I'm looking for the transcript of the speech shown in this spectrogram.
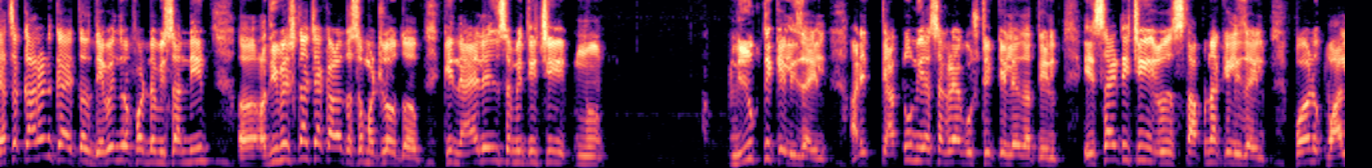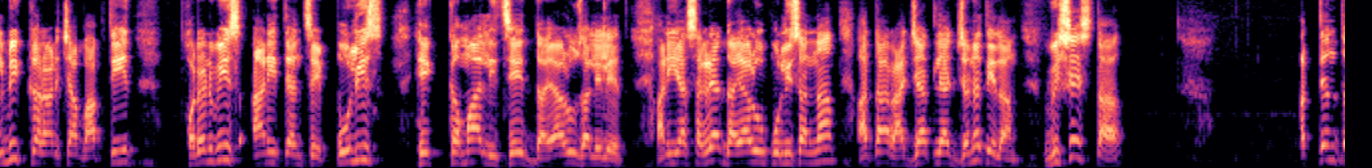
याचं कारण काय? तर देवेंद्र फडणवीसांनी अधिवेशनाच्या काळात असं म्हटलं होतं की न्यायालयीन समितीची नियुक्ती केली जाईल आणि त्यातून या सगळ्या गोष्टी केल्या जातील. एस आय टीची स्थापना केली जाईल. पण वाल्मिक कराडच्या बाबतीत फडणवीस आणि त्यांचे पोलीस हे कमालीचे दयाळू झालेले आहेत. आणि या सगळ्या दयाळू पोलिसांना आता राज्यातल्या जनतेला विशेषतः अत्यंत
